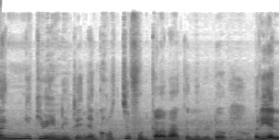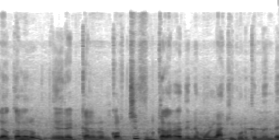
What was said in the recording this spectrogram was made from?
ഭംഗിക്ക് വേണ്ടിയിട്ട് ഞാൻ കുറച്ച് ഫുഡ് കളർ ആക്കുന്നുണ്ട് കേട്ടോ ഒരു യെല്ലോ കളറും റെഡ് കളറും കുറച്ച് ഫുഡ് കളർ അതിന്റെ മുകളിലാക്കി കൊടുക്കുന്നുണ്ട്.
